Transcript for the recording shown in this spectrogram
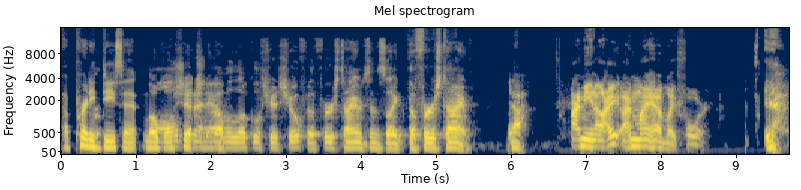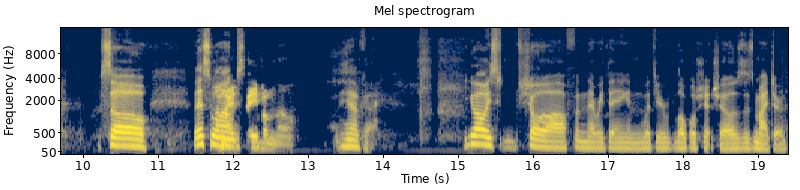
a, a pretty We're decent local All shit gonna show. have a local shit show for the first time since like the first time. yeah, I mean, I, I might have like four. yeah. So this one I might save them though. yeah, okay. You always show off and everything, and with your local shit shows, it's my turn.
